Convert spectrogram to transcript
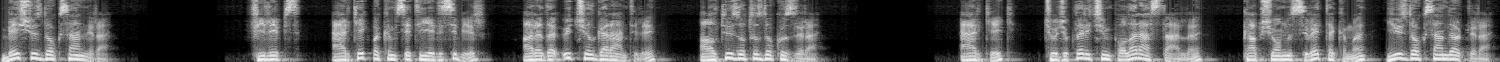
590 lira. Philips, erkek bakım seti 7'si 1, arada 3 yıl garantili, 639 lira. Erkek, çocuklar için polar astarlı, kapşonlu sivet takımı, 194 lira.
